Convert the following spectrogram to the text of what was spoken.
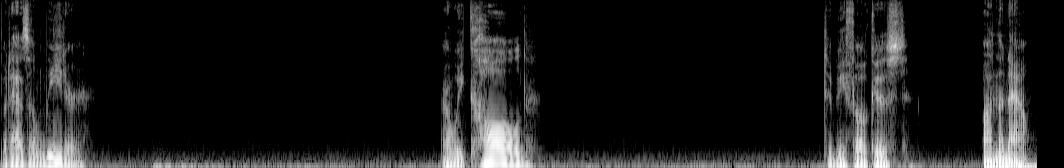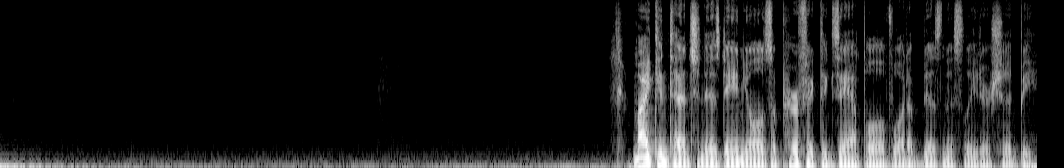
But as a leader, are we called to be focused on the now? My contention is Daniel is a perfect example of what a business leader should be.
